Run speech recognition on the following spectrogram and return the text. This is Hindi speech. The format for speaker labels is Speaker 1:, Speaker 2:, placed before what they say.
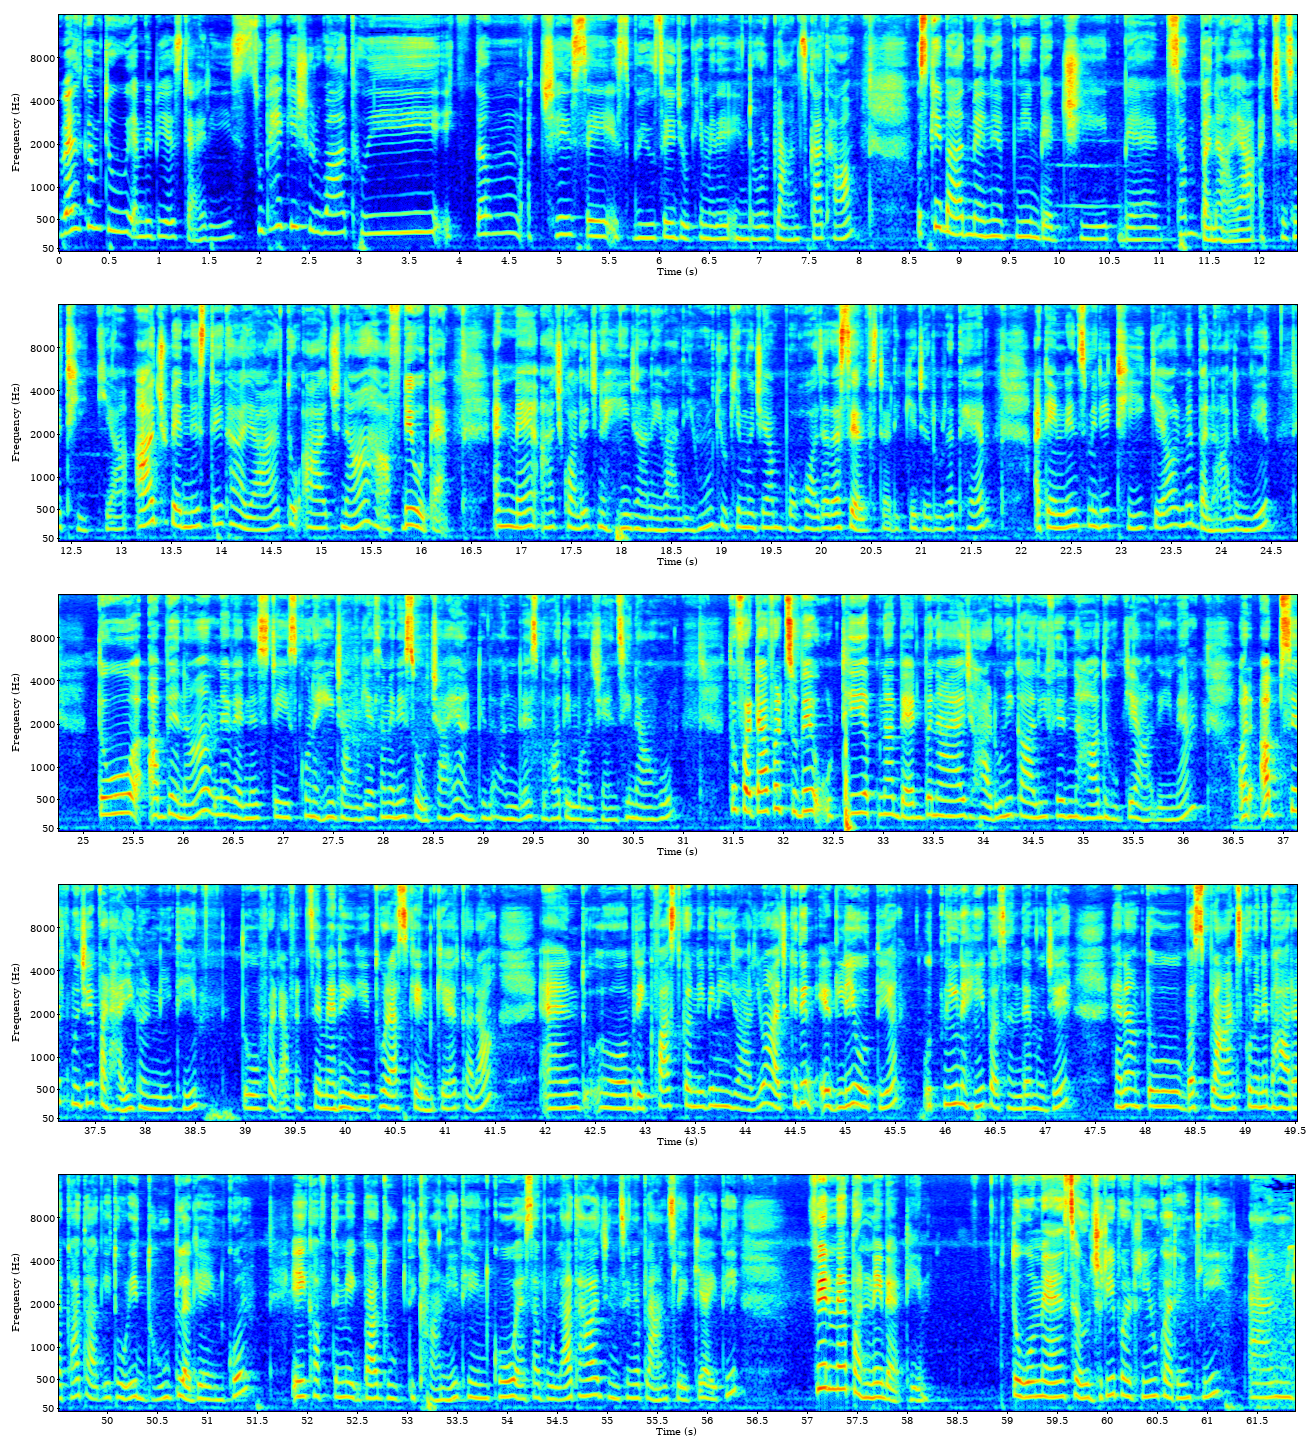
Speaker 1: Welcome to M B B S diary सुबह की शुरुआत हुई एकदम अच्छे से इस व्यू से जो कि मेरे इंडोर प्लांट्स का था। उसके बाद मैंने अपनी बेडशीट बेड सब बनाया, अच्छे से ठीक किया। आज वेडनेसडे था यार तो आज ना हाफ़ डे होता है। एंड मैं आज कॉलेज नहीं जाने वाली हूँ क्योंकि मुझे अब बहुत ज़्यादा सेल्फ़ स्टडी की ज़रूरत है। अटेंडेंस मेरी ठीक है और मैं बना लूँगी। तो अब है ना, मैं वेडनेसडे इसको नहीं जाऊँगी, ऐसा मैंने सोचा है अनटिल अनलेस बहुत इमरजेंसी ना हो। तो फटाफट सुबह उठी, अपना बेड बनाया, झाड़ू निकाली, फिर नहा धो के आ गई मैं। और अब सिर्फ़ मुझे पढ़ाई करनी थी तो फटाफट से मैंने ये थोड़ा स्किन केयर करा। एंड ब्रेकफास्ट करने भी नहीं जा रही हूँ। आज के दिन इडली होती है। उतनी नहीं पसंद है मुझे, है ना? तो बस प्लांट्स को मैंने बाहर रखा ताकि थोड़ी धूप लगे इनको। एक हफ़्ते में एक बार धूप दिखानी थी इनको, ऐसा बोला था जिनसे मैं प्लांट्स लेके आई थी। फिर मैं पढ़ने बैठी। तो मैं सर्जरी पढ़ रही हूँ करेंटली एंड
